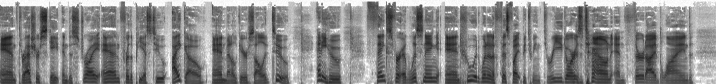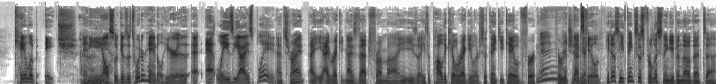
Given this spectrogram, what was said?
and Thrasher Skate and Destroy, and for the PS2, Ico and Metal Gear Solid 2. Anywho, thanks for listening. And who would win in a fistfight between Three Doors Down and Third Eye Blind? Caleb H. And he also gives a Twitter handle here uh, at, at Lazy Eyes Played. That's right. I I recognize that from uh, he's a, he's a polykill regular. So thank you, Caleb, for Yeah, for reaching thanks, out here. Caleb. He does. He thanks us for listening, even though that uh,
